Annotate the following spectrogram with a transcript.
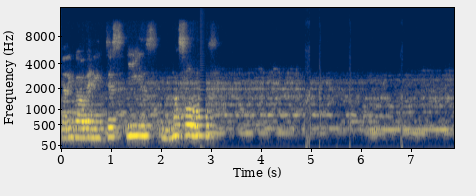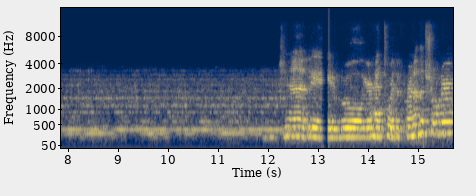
letting go of any dis-ease in the muscles. Gently roll your head toward the front of the shoulder,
